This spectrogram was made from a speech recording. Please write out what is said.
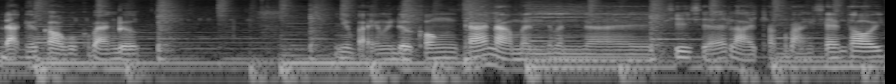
đạt yêu cầu của các bạn được. Như vậy mình được con cá nào mình mình chia sẻ lại cho các bạn xem thôi.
